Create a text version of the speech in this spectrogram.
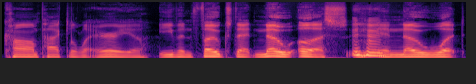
compact little area. Even folks that know us and, Mhm. and know what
